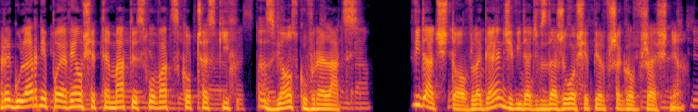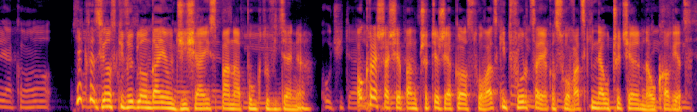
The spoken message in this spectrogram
regularnie pojawiają się tematy słowacko-czeskich związków, relacji. Widać to w legendzie, widać w zdarzyło się 1 września. Jak te związki wyglądają dzisiaj z Pana punktu widzenia? Określa się Pan przecież jako słowacki twórca, jako słowacki nauczyciel, naukowiec.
